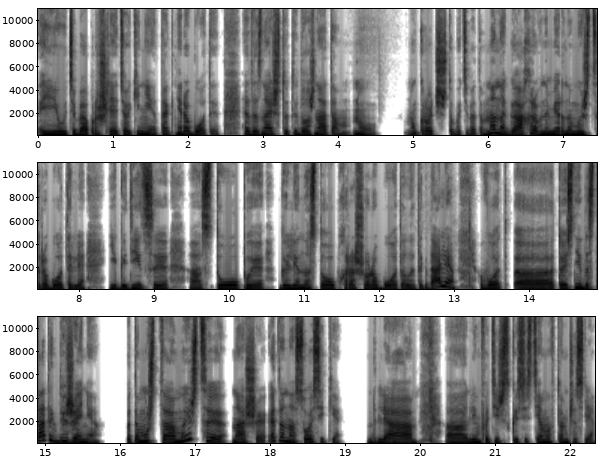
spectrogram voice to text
и у тебя прошли отеки. Нет, так не работает. Это значит, что ты должна там, ну, ну, короче, чтобы у тебя там на ногах равномерно мышцы работали, ягодицы, а, стопы, голеностоп хорошо работал и так далее. Вот, э, то есть недостаток движения, потому что мышцы наши — это насосики для э, лимфатической системы в том числе.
